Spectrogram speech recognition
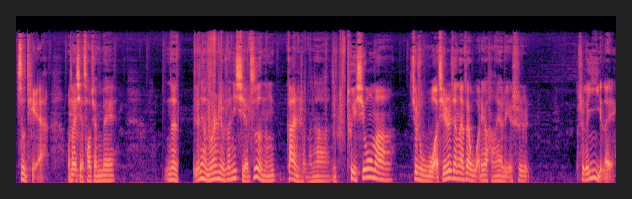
字帖。我在写曹全碑，那人家很多人就说你写字能干什么呢？你退休吗？就是我其实现在在我这个行业里是是个异类。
